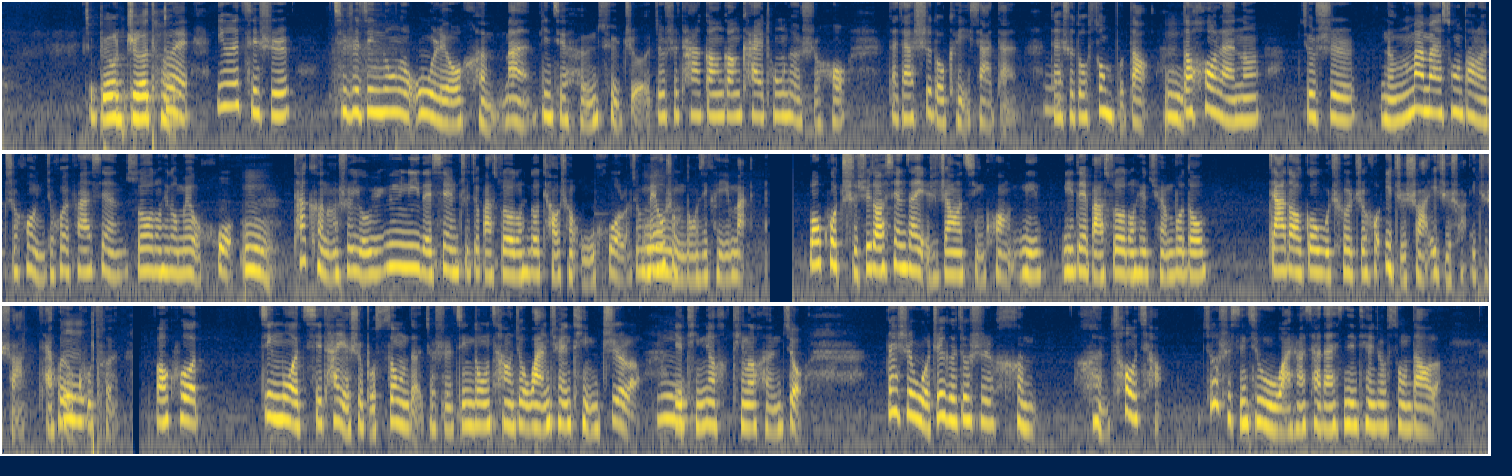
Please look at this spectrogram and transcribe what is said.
就不用折腾。对，因为其实其实京东的物流很慢，并且很曲折，就是它刚刚开通的时候，大家是都可以下单，但是都送不到。嗯，到后来呢，就是。能慢慢送到了之后，你就会发现所有东西都没有货。嗯，它可能是由于运力的限制，就把所有东西都调成无货了，就没有什么东西可以买。包括持续到现在也是这样的情况，你你得把所有东西全部都加到购物车之后，一直刷，一直刷，一直刷，才会有库存。包括静默期它也是不送的，就是京东仓就完全停滞了，也停了停了很久。但是我这个就是很很凑巧。就是星期五晚上下单，星期天就送到了，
